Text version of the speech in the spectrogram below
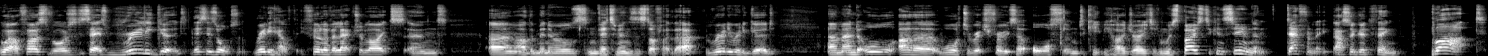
well, first of all, I was going to say it's really good. This is awesome, really healthy, full of electrolytes and um, other minerals and vitamins and stuff like that. Really, really good. Um, and all other water-rich fruits are awesome to keep you hydrated. And we're supposed to consume them, definitely. That's a good thing. But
